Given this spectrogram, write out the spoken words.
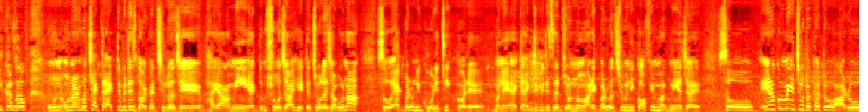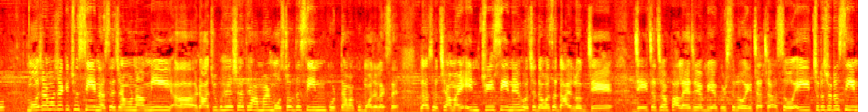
বিকজ অফ ওনার হচ্ছে একটা অ্যাক্টিভিটিস দরকার ছিল যে ভাইয়া আমি একদম সোজা হেঁটে চলে যাব না। সো একবার উনি ঘড়ি ঠিক করে মানে একটা অ্যাক্টিভিটিসের জন্য, আরেকবার হচ্ছে উনি কফি মাগ নিয়ে যায়। সো এরকমই ছোটোখাটো আরও মজার মজার কিছু সিন আছে। যেমন আমি রাজু ভাইয়ের সাথে আমার মোস্ট অফ দ্য সিন করতে আমার খুব মজা লাগছে। প্লাস হচ্ছে আমার এন্ট্রি সিনে হচ্ছে দেওয়া আ ডায়লগ যে, যেই চাচা পালায় যে বিয়ে করছিল, ওই চাচা। সো এই ছোট ছোট সিন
